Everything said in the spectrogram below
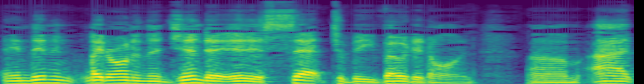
and then in, later on in the agenda it is set to be voted on. Um, I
